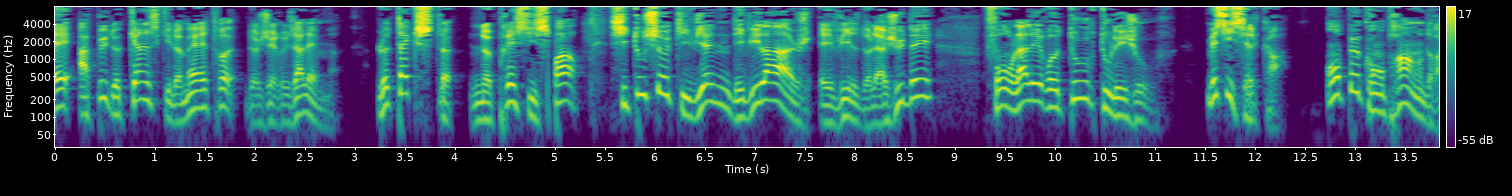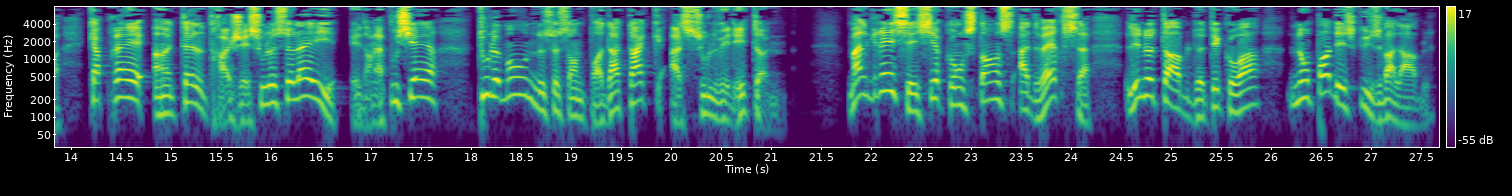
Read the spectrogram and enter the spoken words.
est à plus de quinze kilomètres de Jérusalem. Le texte ne précise pas si tous ceux qui viennent des villages et villes de la Judée font l'aller-retour tous les jours. Mais si c'est le cas, on peut comprendre qu'après un tel trajet sous le soleil et dans la poussière, tout le monde ne se sente pas d'attaque à soulever des tonnes. Malgré ces circonstances adverses, les notables de Tekoa n'ont pas d'excuses valables,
